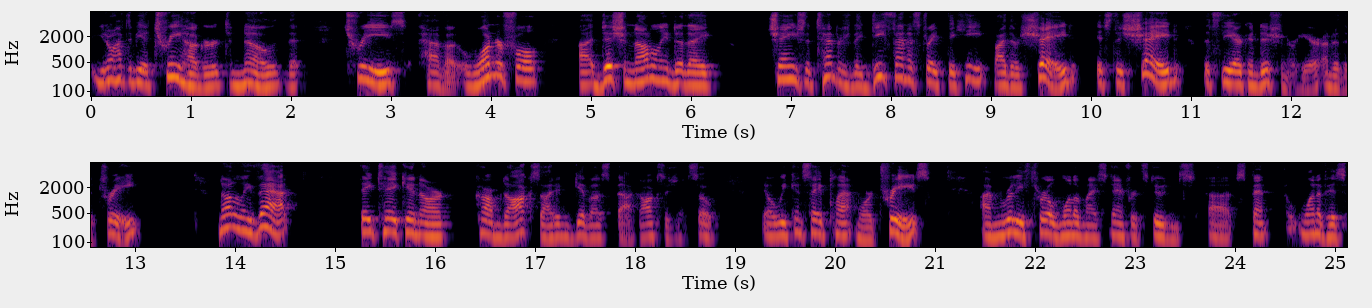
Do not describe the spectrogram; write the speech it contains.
you don't have to be a tree hugger to know that trees have a wonderful addition. Not only do they change the temperature, they defenestrate the heat by their shade. It's the shade that's the air conditioner here under the tree. Not only that, they take in our carbon dioxide and give us back oxygen. So, you know, we can say plant more trees. I'm really thrilled. One of my Stanford students uh, spent one of his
